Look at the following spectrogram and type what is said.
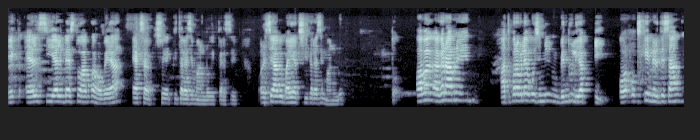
एक तो एल सी एल डैश तो आपका हो गया एक्स अक्ष की तरह से मान लो, एक तरह से। और इसे आप वाई अक्ष की तरह से मान लो। तो अब अगर आपने अतपरवलय कोई बिंदु लिया पी और उसके निर्देशांक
